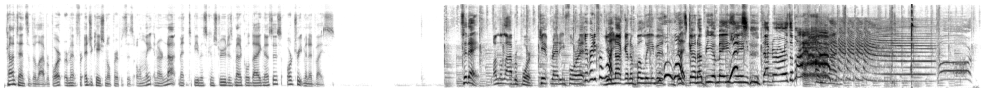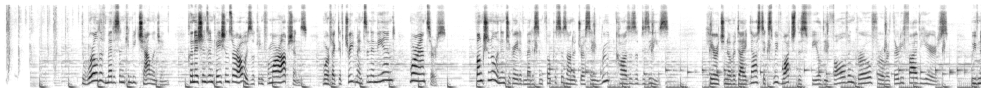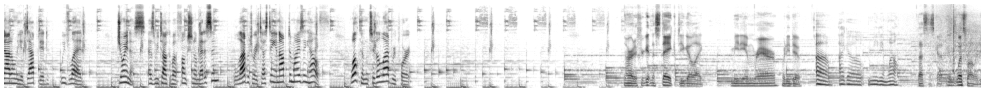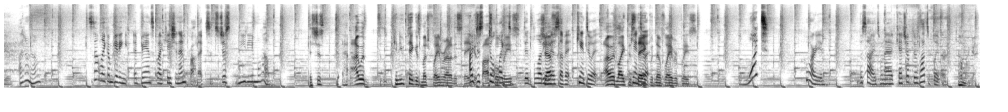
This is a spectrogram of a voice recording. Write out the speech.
The contents of the lab report are meant for educational purposes only and are not meant to be misconstrued as medical diagnosis or treatment advice. Today on the lab report, get ready for it. Get ready for what? You're not gonna believe it. Who, what? It's gonna be amazing. Dr. Ara Suppiah! Oh my God. The world of medicine can be challenging. Clinicians and patients are always looking for more options, more effective treatments, and in the end, more answers. Functional and integrative medicine focuses on addressing root causes of disease. Here at Genova Diagnostics, we've watched this field evolve and grow for over 35 years. We've not only adapted, we've led. Join us as we talk about functional medicine, laboratory testing, and optimizing health. Welcome to the Lab Report. All right, if you're getting a steak, do you go like medium rare? What do you do? Oh, I go medium well. That's disgusting. What's wrong with you? I don't know. It's not like I'm getting advanced glycation end products. It's just medium well. It's just, I would, can you take as much flavor out of the steak I as just possible, don't like please? the bloodiness of it. Can't do it. I would like the Can't do steak it. with no flavor, please. What? Who are you? Besides, when I add ketchup, there's lots of flavor. Oh my god.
